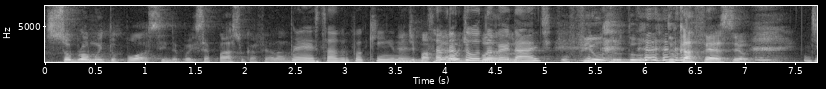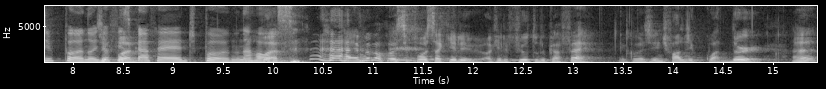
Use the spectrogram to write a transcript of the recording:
sobrou muito pó assim depois que você passa o café lá? Não? É, sobra um pouquinho, né? É de papel sobra de tudo, pano, na verdade. O filtro do, do café seu. De pano. Hoje de eu pano. fiz café de pano na de roça. Pano. É a mesma coisa se fosse aquele, aquele filtro do café. É quando a gente fala de coador, né?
